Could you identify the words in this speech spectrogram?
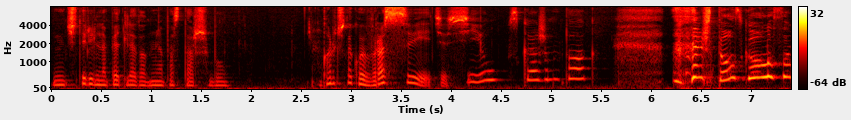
на 4 или на 5 лет он меня постарше был. Короче, такой в рассвете сил, скажем так. Что с голосом?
